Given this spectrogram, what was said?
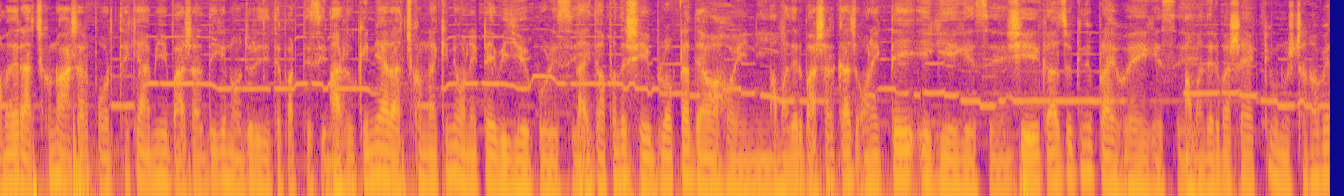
আমাদের রাজকন্যা আসার পর থেকে আমি এই বাসার দিকে নজরই দিতে পারতেছি। আর রুকিনি আর রাজকন্যাকে নিয়ে অনেকটাই বিজি হয়ে পড়েছি। তাই তো আপনাদের সেই ব্লগটা দেওয়া হয়নি। আমাদের বাসার কাজ অনেকটাই এগিয়ে গেছে। সেই কাজও কিন্তু প্রায় হয়ে গেছে। আমাদের বাসায় একটি অনুষ্ঠান হবে,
